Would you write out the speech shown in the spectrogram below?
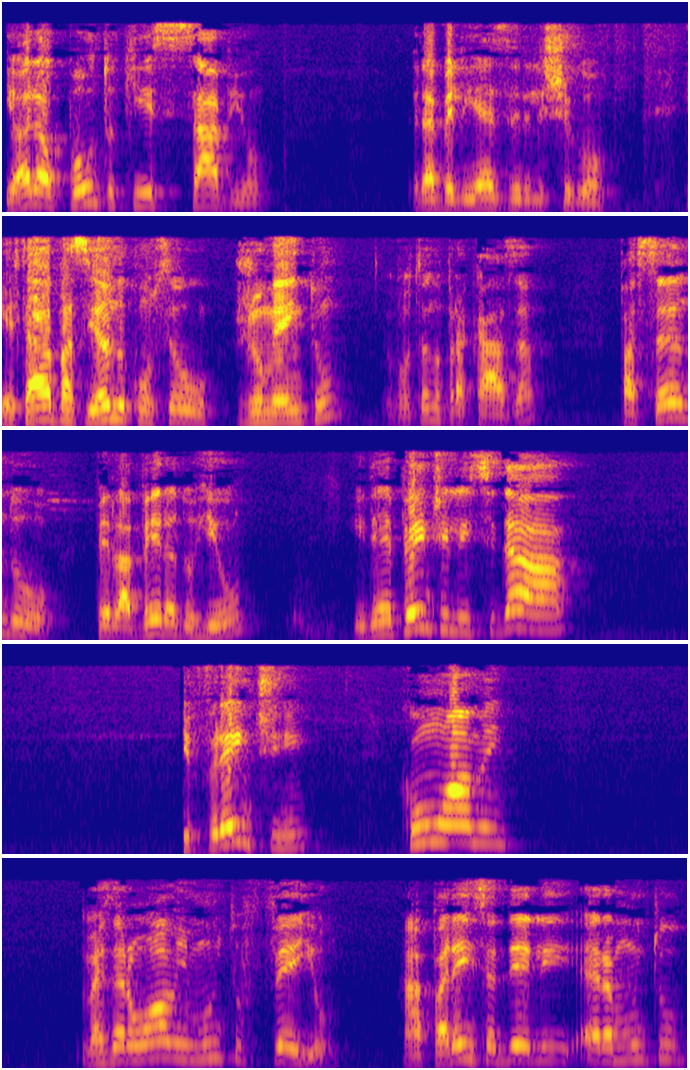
E olha o ponto que esse sábio, Rabbi Eliezer, ele chegou. Ele estava passeando com seu jumento, voltando para casa, passando pela beira do rio, e de repente ele se dá de frente com um homem. Mas era um homem muito feio. A aparência dele era muito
